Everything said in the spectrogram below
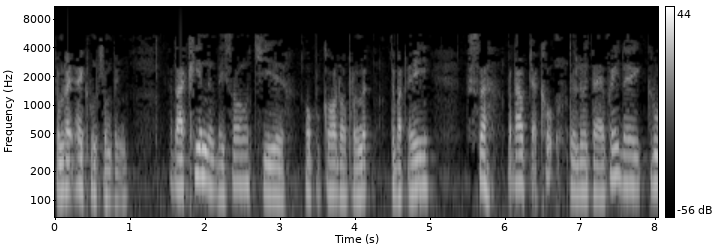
ចំណែកឯខ្លួនខ្ញុំវិញក្តារខៀននិងដីសជាឧបករណ៍ដ៏ប្រណិតត្បិតអីសិស្សផ្ដោតចក្ខុទៅលើតែអ្វីដែលគ្រូ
